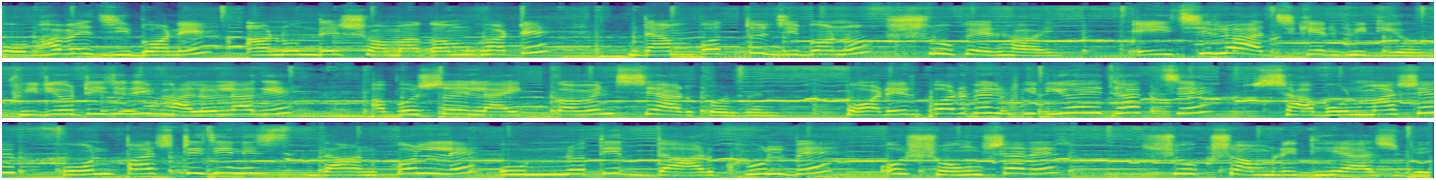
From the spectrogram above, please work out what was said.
প্রভাবে জীবনে আনন্দের সমাগম ঘটে, দাম্পত্য জীবনও সুখের হয়। এই ছিল আজকের ভিডিও। ভিডিওটি যদি ভালো লাগে, অবশ্যই লাইক, কমেন্ট, শেয়ার করবেন। পরের পর্বের ভিডিওই থাকছে শ্রাবণ মাসের কোন পাঁচটি জিনিস দান করলে উন্নতির দ্বার খুলবে ও সংসারের সুখ সমৃদ্ধি আসবে।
